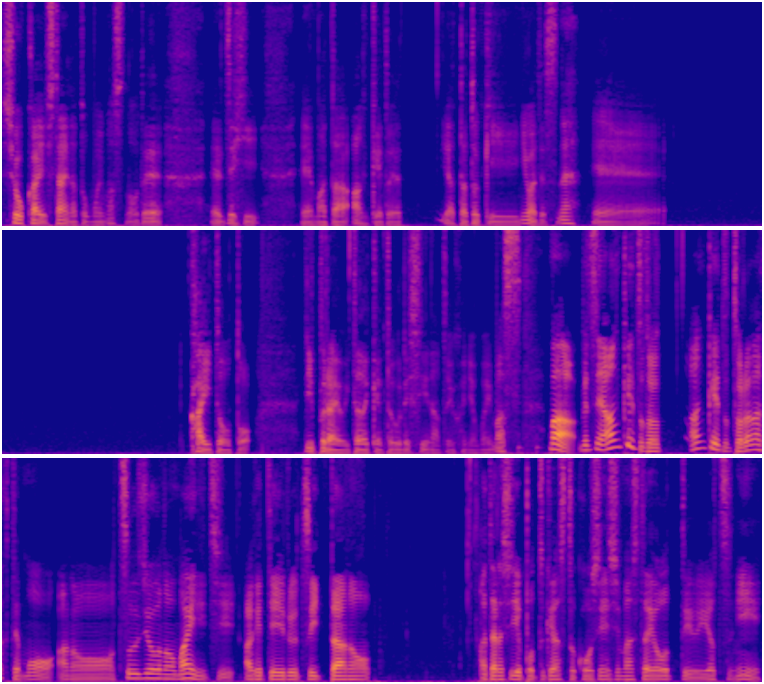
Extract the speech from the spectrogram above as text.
紹介したいなと思いますので、えー、ぜひ、えー、またアンケートややった時にはですね、えー、回答とリプライをいただけると嬉しいなというふうに思います。まあ別にアンケートと、アンケート取らなくても、あの通常の毎日上げているツイッターの新しいポッドキャスト更新しましたよっていうやつに、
